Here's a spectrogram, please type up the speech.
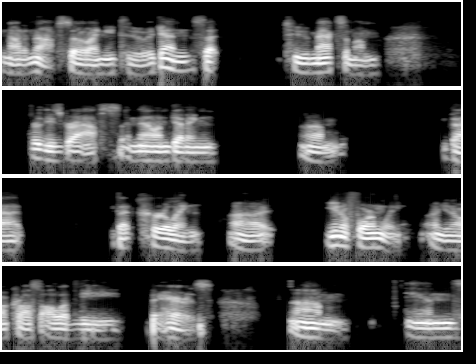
not enough. So I need to, again, set to maximum for these graphs. And now I'm getting um, that, that curling uh, uniformly, uh, you know, across all of the, the hairs. Um, and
